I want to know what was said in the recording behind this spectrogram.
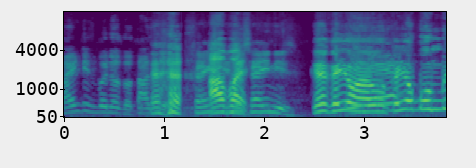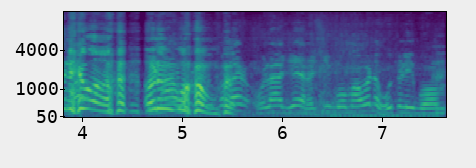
સાયન્ટિસ્ટ બન્યો તો આ ભાઈ. ચાઇનીઝ કે કયો કયો બોમ્બ બનાવ્યો અણુ બોમ્બ ઓલા જે રસી બોમ્બ આવે ને હુતળી બોમ્બ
